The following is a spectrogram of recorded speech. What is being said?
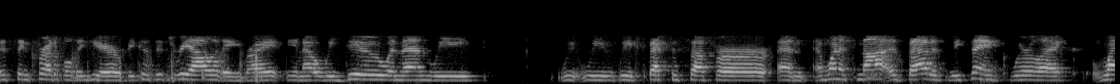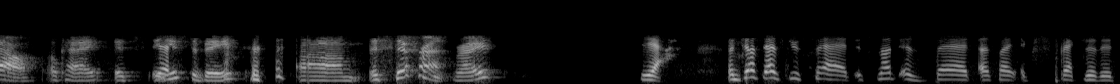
It's incredible to hear because it's reality, right? You know, we do and then we we, we, we expect to suffer and, and when it's not as bad as we think, we're like, wow, okay, it's it yeah. used to be. um, it's different, right? Yeah. And just as you said, it's not as bad as I expected it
